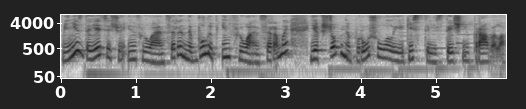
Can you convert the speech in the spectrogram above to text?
Мені здається, що інфлюенсери не були б інфлюенсерами, якщо б не порушували якісь стилістичні правила.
